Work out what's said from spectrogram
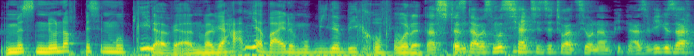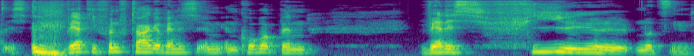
Wir müssen nur noch ein bisschen mobiler werden, weil wir haben ja beide mobile Mikrofone. Das stimmt, aber es muss sich halt die Situation anbieten. Also wie gesagt, ich werde die fünf Tage, wenn ich in, in Coburg bin, werde ich viel nutzen.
